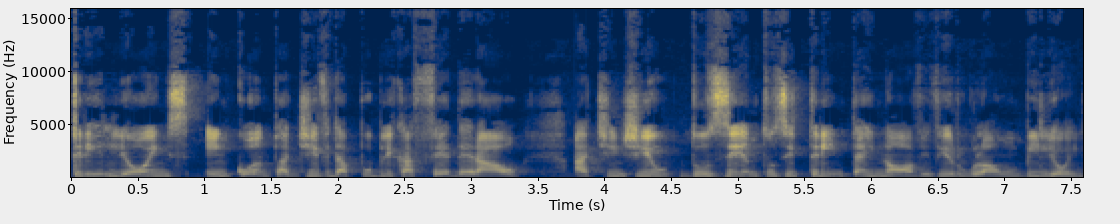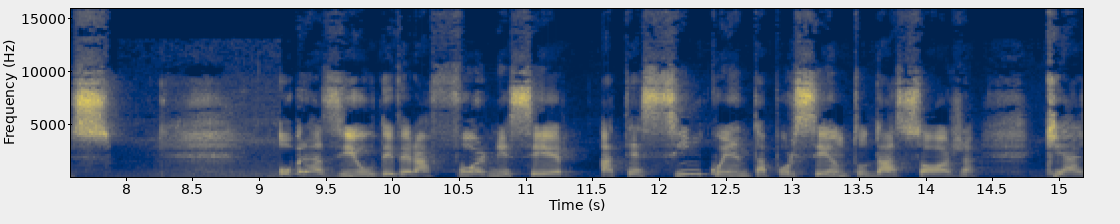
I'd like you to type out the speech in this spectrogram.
trilhões, enquanto a dívida pública federal atingiu 239,1 bilhões. O Brasil deverá fornecer até 50% da soja que a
